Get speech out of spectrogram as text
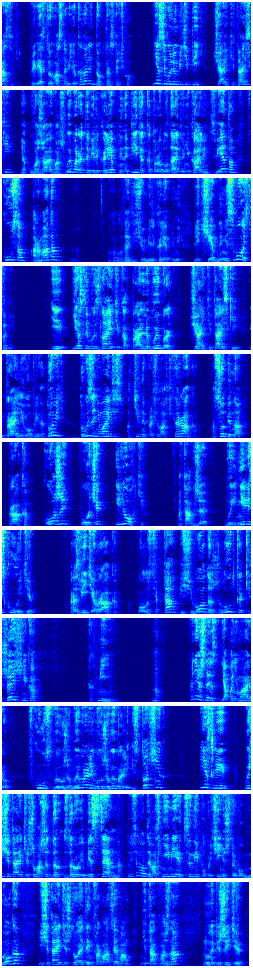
Здравствуйте! Приветствую вас на видеоканале Доктор Скачко. Если вы любите пить чай китайский, я уважаю ваш выбор. Это великолепный напиток, который обладает уникальным цветом, вкусом, ароматом. Но он обладает еще великолепными лечебными свойствами. И если вы знаете, как правильно выбрать чай китайский и правильно его приготовить, то вы занимаетесь активной профилактикой рака. Особенно рака кожи, почек и легких. А также вы не рискуете развитием рака полости рта, пищевода, желудка, кишечника, как минимум. Но, конечно, я понимаю, вкус вы уже выбрали, вы уже выбрали источник. Если вы считаете, что ваше здоровье бесценно, то есть оно для вас не имеет цены по причине, что его много, и считаете, что эта информация вам не так важна, ну напишите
